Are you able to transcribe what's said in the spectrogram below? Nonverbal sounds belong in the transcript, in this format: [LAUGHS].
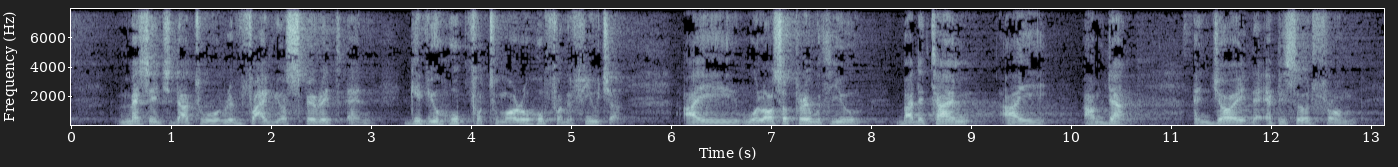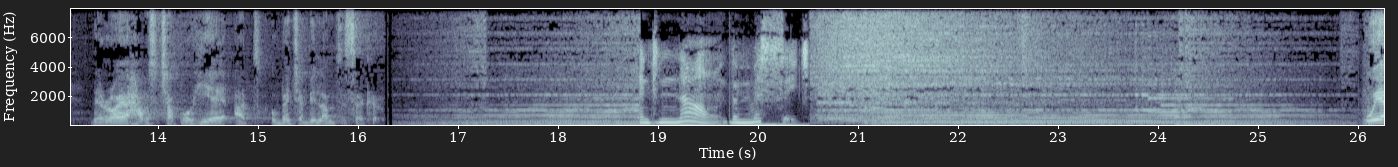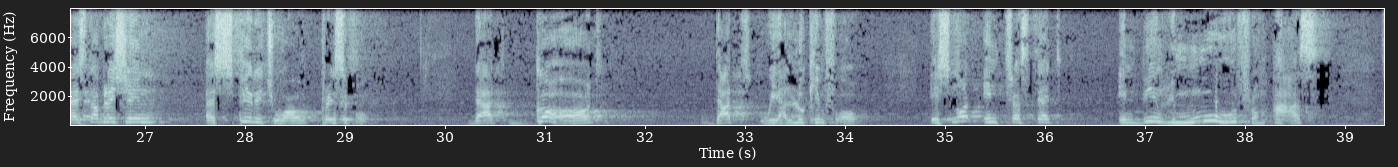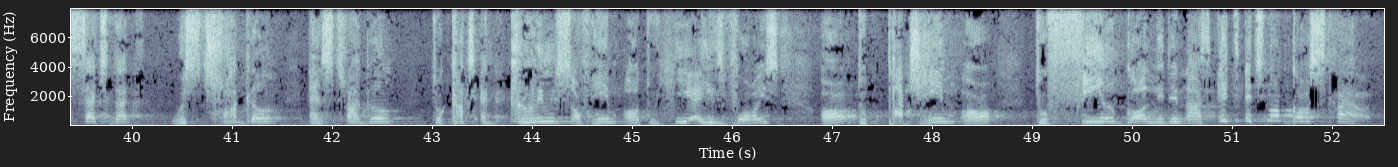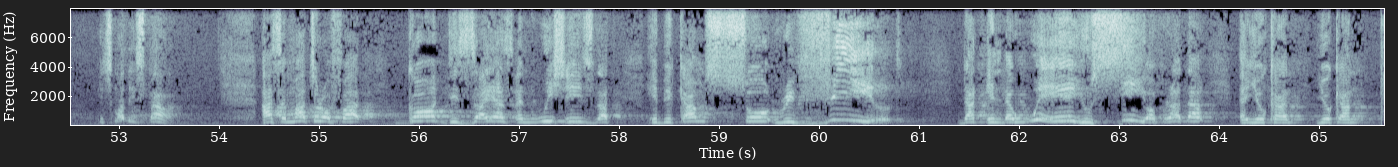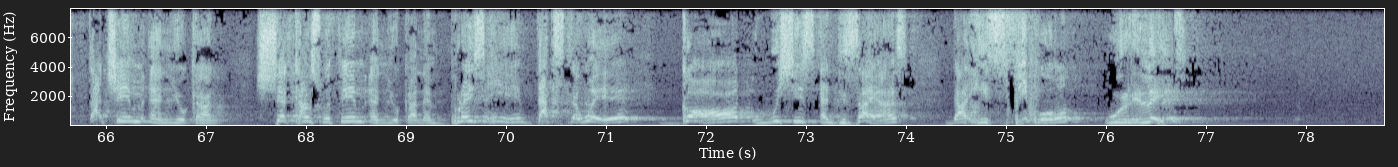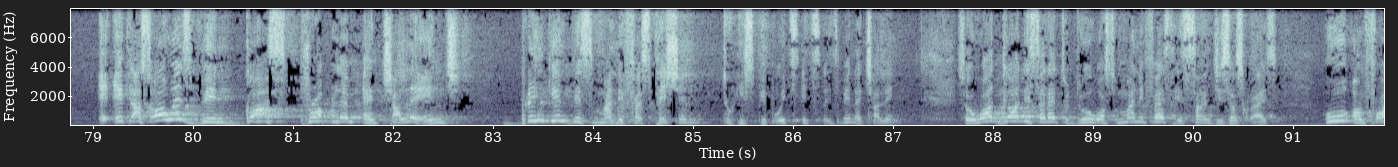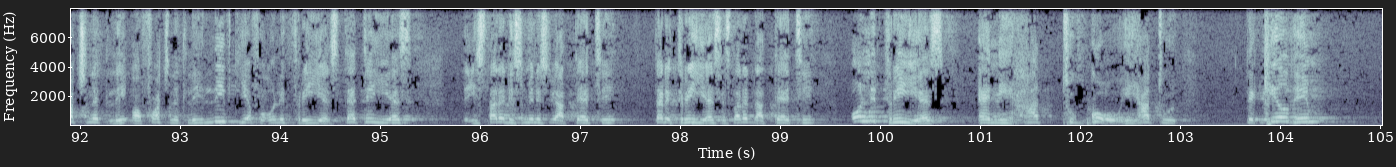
message that will revive your spirit and give you hope for tomorrow, hope for the future. I will also pray with you by the time I am done. Enjoy the episode from the Royalhouse Chapel here at Obechabi Lamteseka. And now the message. We are establishing a spiritual principle that God that we are looking for is not interested in being removed from us such that we struggle and struggle to catch a glimpse of him or to hear his voice or to touch him or to feel God leading us. It, it's not God's style. It's not his style. As a matter of fact, God desires and wishes that He becomes so revealed that in the way you see your brother and you can you can touch him and you can shake hands with him and you can embrace him that's the way god wishes and desires that his people will relate. It has always been god's problem and challenge bringing this manifestation to his people. It's, it's, it's been a challenge. So, what God decided to do was to manifest his son, Jesus Christ, who unfortunately or fortunately lived here for only three years 30 years. He started his ministry at 30, 33 years. He started at 30, only three years, and he had to go. He had to, they killed him,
